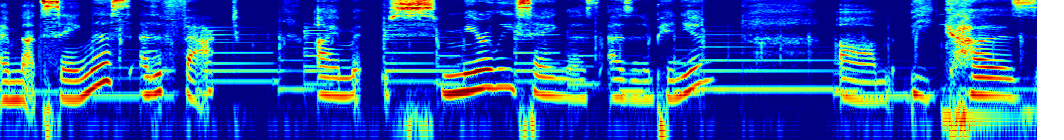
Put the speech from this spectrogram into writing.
i'm not saying this as a fact i'm merely saying this as an opinion um, because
